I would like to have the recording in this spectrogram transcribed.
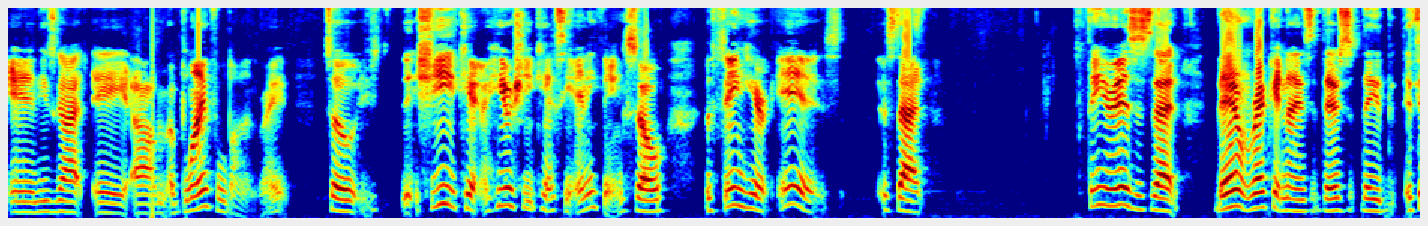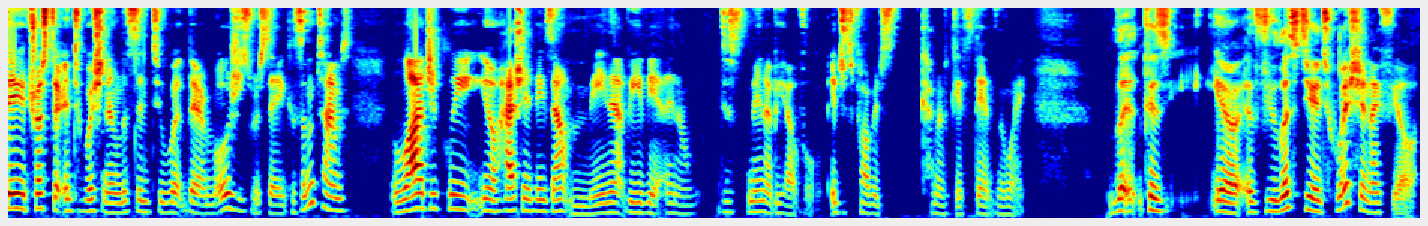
and he's got a um, a blindfold on right? So she can't he or she can't see anything. So the thing here is is that the thing here is is that they don't recognize that there's they if they trust their intuition and listen to what their emotions were saying because sometimes logically you know hashing things out may not be the you know just may not be helpful. It just probably just kind of gets stands in the way. Because you know if you listen to your intuition i feel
